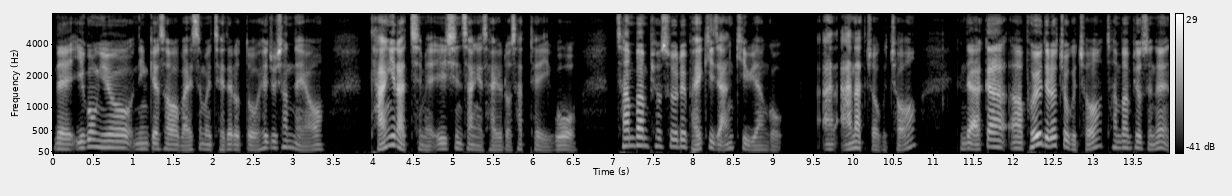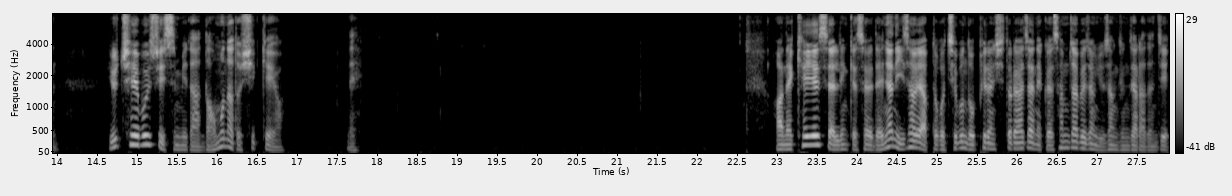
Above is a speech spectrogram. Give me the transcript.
네, 2025님께서 말씀을 제대로 또 해주셨네요. 당일 아침에 일신상의 사유로 사퇴이고 찬반 표수를 밝히지 않기 위한 거 안, 안 왔죠, 그쵸? 근데 아까 아, 보여드렸죠, 그쵸? 찬반 표수는 유추해 볼 수 있습니다. 너무나도 쉽게요. 네. 아, 네, KSL님께서요. 내년 이사회 앞두고 지분 높이는 시도를 하지 않을까요? 삼자 배정 유상 증자라든지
